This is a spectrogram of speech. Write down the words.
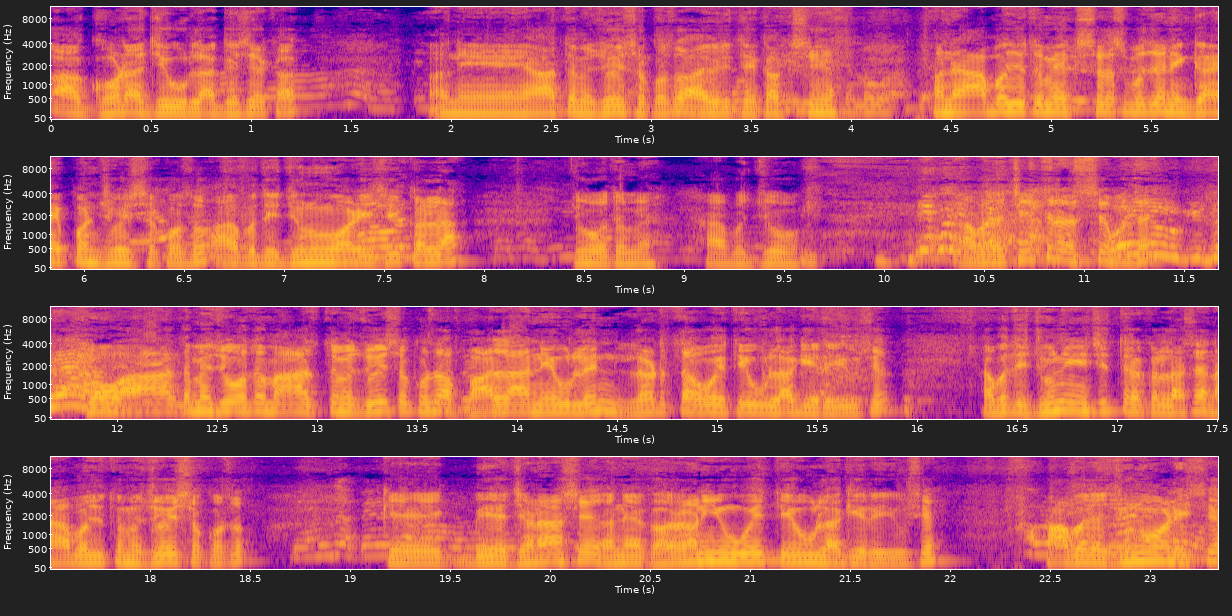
આ ઘોડા જેવું લાગે છે કાંક. અને આ તમે જોઈ શકો છો આવી રીતે કાંક છે. અને આ બાજુ તમે એક સરસ મજાની ગાય પણ જોઈ શકો છો. આ બધી જૂનવાળી છે કલા. જુઓ તમે આ બધું જુઓ. આ બધા ચિત્ર જ છે બધા. તો આ તમે જુઓ તમે આ તમે જોઈ શકો છો ભાલા ને એવું લઈને લડતા હોય તેવું લાગી રહ્યું છે. આ બધી જૂની ચિત્રકલા છે ને આ બાજુ તમે જોઈ શકો છો કે બે જણા છે અને એક હરણિયું હોય તેવું લાગી રહ્યું છે. આ બધા જૂનવાડી છે.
